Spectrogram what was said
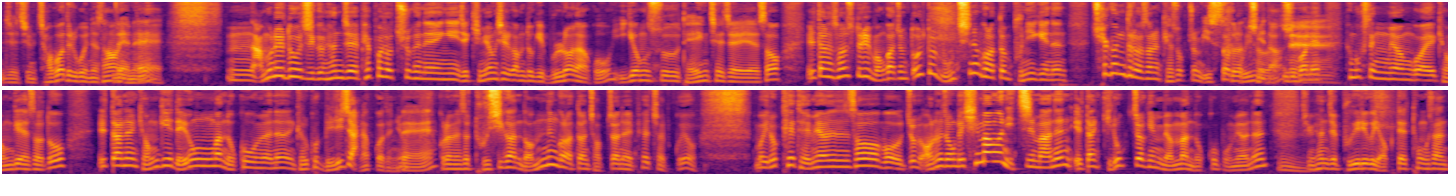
이제 지금 접어들고 있는 상황인데 네네. 음, 아무래도 지금 현재 페퍼저축은행이 이제 김영실 감독이 물러나고 이경수 대행 체제에서 일단은 선수들이 뭔가 좀 똘똘 뭉치는 그런 어떤 분위기는 최근 들어서는 계속 좀 있어 그렇죠. 보입니다. 네. 이번에 흥국생명과의 경기에서도 일단은 경기 내용만 놓고 보면은 결코 밀리지 않았거든요. 네. 그러면서 2시간 넘는 그런 어떤 접전을 펼쳤고요. 뭐 이렇게 되면서 뭐 좀 어느 정도 희망은 있지만은 일단 기록적인 면만 놓고 보면은 음. 지금 현재 V리그 역대 통산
